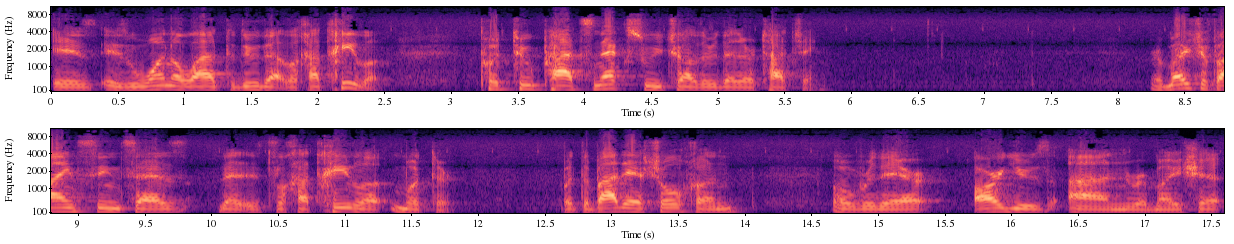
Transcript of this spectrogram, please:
is, is one allowed to do that lechatchila? Put two pots next to each other that are touching. Ramosha Feinstein says that it's l'chatchila mutter, but the Badei Shulchan over there argues on Ramosha,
